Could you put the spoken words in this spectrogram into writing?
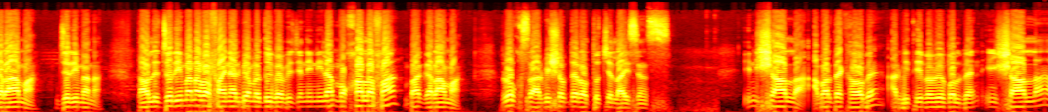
গারামা, জরিমানা। তাহলে জরিমানা বা ফাইন আরবি আমরা দুইভাবে জেনে নিলাম। মোখালাফা বা গারামা। রোকসা আরবি শব্দের অর্থ হচ্ছে লাইসেন্স ইনশাআল্লাহ, আবার দেখা হবে। আরবিতে এভাবে বলবেন, ইনশাআল্লাহ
